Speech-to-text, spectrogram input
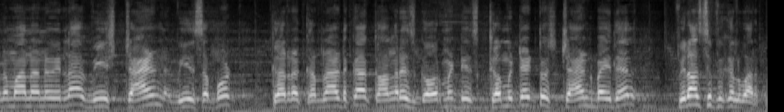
ಅನುಮಾನನೂ ಇಲ್ಲ. ವಿ ಸ್ಟ್ಯಾಂಡ್ ವಿ ಸಪೋರ್ಟ್ ಕರ್ Karnataka Congress government is committed to stand by their philosophical work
